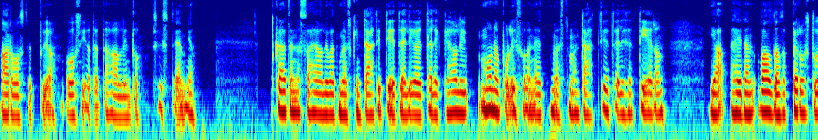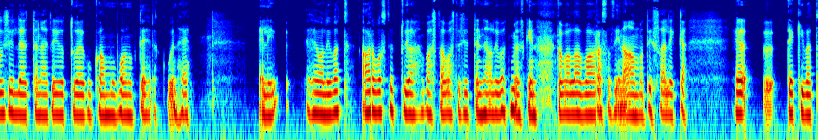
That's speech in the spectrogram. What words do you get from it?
arvostettuja osia tätä hallintosysteemiä. Käytännössä he olivat myöskin tähtitieteilijöitä, eli he olivat monopolisoineet myös tämän tähtitieteellisen tiedon. Ja heidän valtansa perustui sille, että näitä juttuja ei kukaan muu voinut tehdä kuin he. Eli he olivat arvostettuja, vastaavasti sitten he olivat myöskin tavallaan vaarassa siinä ammatissa, eli he tekivät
